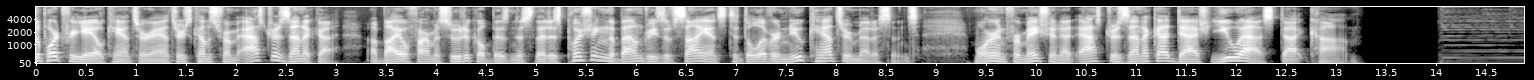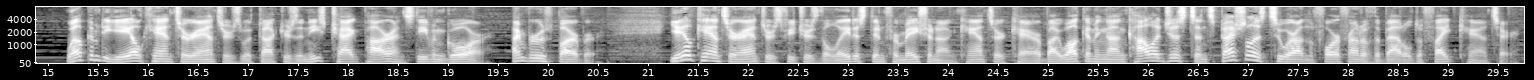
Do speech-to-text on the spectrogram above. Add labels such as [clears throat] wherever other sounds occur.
Support for Yale Cancer Answers comes from AstraZeneca, a biopharmaceutical business that is pushing the boundaries of science to deliver new cancer medicines. More information at AstraZeneca US.com. Welcome to Yale Cancer Answers with Drs. Anees Chagpar and Stephen Gore. I'm Bruce Barber. Yale Cancer Answers features the latest information on cancer care by welcoming oncologists and specialists who are on the forefront of the battle to fight cancer.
